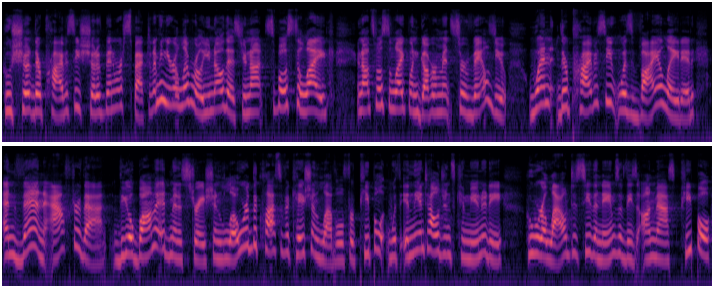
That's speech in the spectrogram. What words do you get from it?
who should their privacy should have been respected. I mean, you're a liberal, you know this. You're not supposed to like you're not supposed to like when government surveils you. When their privacy was violated violated. And then after that, the Obama administration lowered the classification level for people within the intelligence community who were allowed to see the names of these unmasked people.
